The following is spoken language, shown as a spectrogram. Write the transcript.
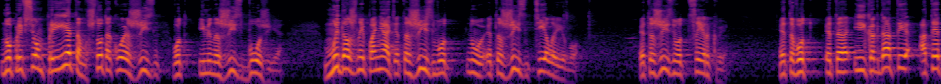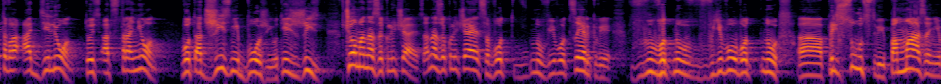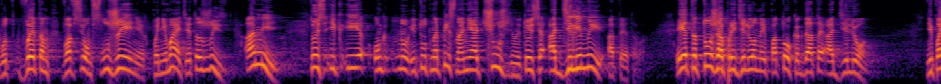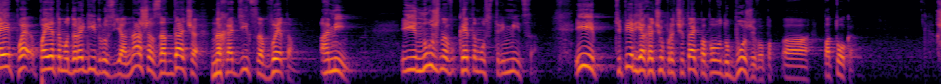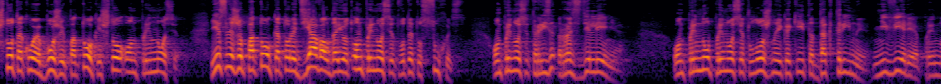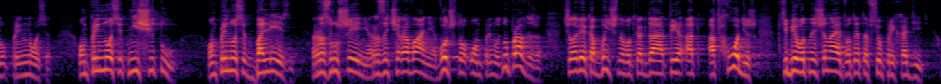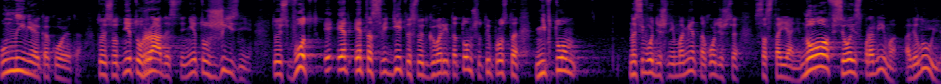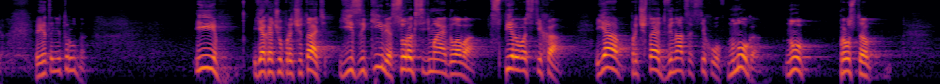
но при всем при этом, что такое жизнь, вот именно жизнь Божья? Мы должны понять, это жизнь, вот, ну, это жизнь тела Его, это жизнь вот церкви. Это вот, это, и когда ты от этого отделен, то есть отстранен, вот от жизни Божьей, вот есть жизнь, чем она заключается? Она заключается вот ну, в его церкви, в, вот, ну, в его вот, ну, а, присутствии, помазании, вот в этом во всем, в служениях, понимаете, это жизнь. Аминь. То есть и, и, он, ну, и тут написано, они отчуждены, то есть отделены от этого. И это тоже определенный поток, когда ты отделен. И поэтому, дорогие друзья, наша задача находиться в этом. Аминь. И нужно к этому стремиться. И теперь я хочу прочитать по поводу Божьего а, потока. Что такое Божий поток и что он приносит? Если же поток, который дьявол дает, он приносит вот эту сухость, он приносит разделение, он приносит ложные какие-то доктрины, неверие приносит, он приносит нищету, он приносит болезнь, разрушение, разочарование. Вот что он приносит. Ну, правда же, человек обычно, вот когда ты от, отходишь, к тебе вот начинает вот это все приходить. Уныние какое-то. То есть вот нету радости, нету жизни. То есть вот э, э, это свидетельствует, говорит о том, что ты просто не в том на сегодняшний момент находишься в состоянии. Но все исправимо. Аллилуйя. И это не трудно. И я хочу прочитать Езекииля, 47 глава, с первого стиха. Я прочитаю 12 стихов, много, но просто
